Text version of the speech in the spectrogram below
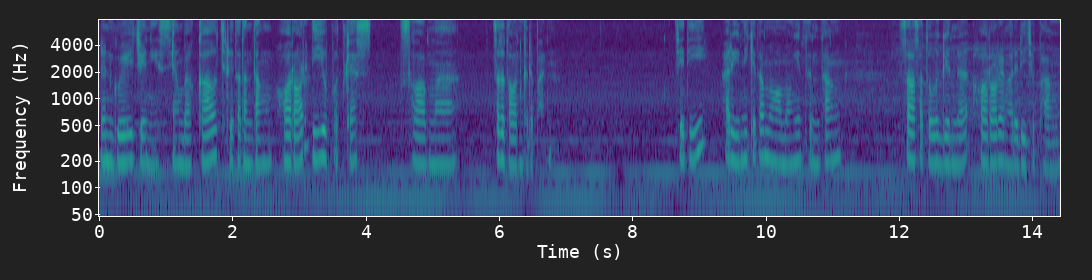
Dan gue Janice yang bakal cerita tentang horor di You Podcast selama satu tahun ke depan. Jadi, hari ini kita mau ngomongin tentang salah satu legenda horor yang ada di Jepang.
